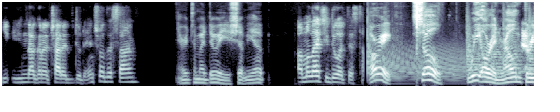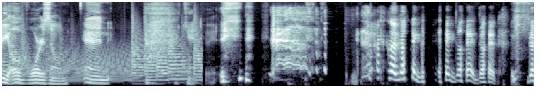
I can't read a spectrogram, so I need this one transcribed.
You, you're not gonna try to do the intro this time? Every time I do it, you shut me up. I'm gonna let you do it this time. All right, so we are in round three of Warzone, and I can't do it. no, go ahead, go ahead, go ahead, go ahead, go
